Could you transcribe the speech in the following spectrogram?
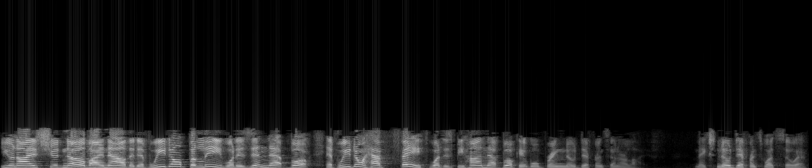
You and I should know by now that if we don't believe what is in that book, if we don't have faith what is behind that book, it will bring no difference in our life. It Makes no difference whatsoever.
